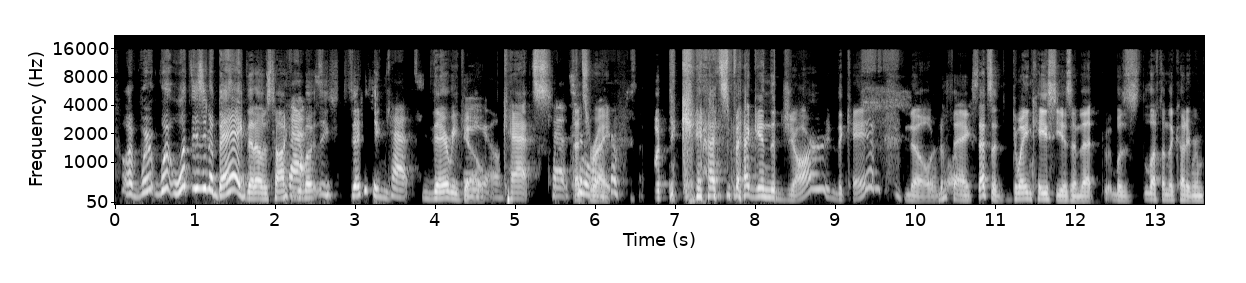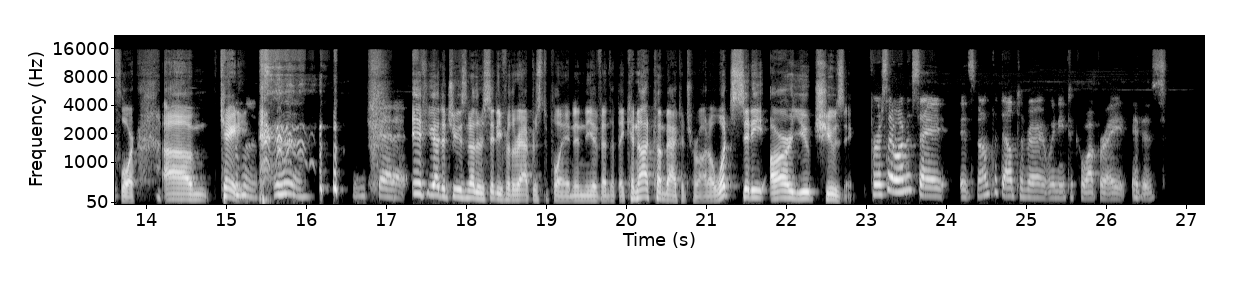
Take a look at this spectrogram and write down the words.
What, where, what, what is in a bag that I was talking Cats. about? Is anything? Cats. There we go. you go. Cats. Cats. That's right. Put the cats back in the jar, in the can. No, Oh, no thanks. That's a Dwane Caseyism that was left on the cutting room floor. Um, Katie, Mhm, mhm. Get it. if you had to choose another city for the Raptors to play in, in the event that they cannot come back to Toronto, what city are you choosing? First, I want to say it's not the Delta variant we need to cooperate. It is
